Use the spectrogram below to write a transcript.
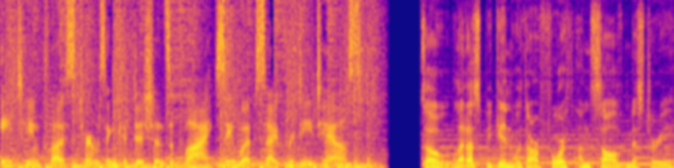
18 plus terms and conditions apply. See website for details. So, let us begin with our fourth unsolved mystery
